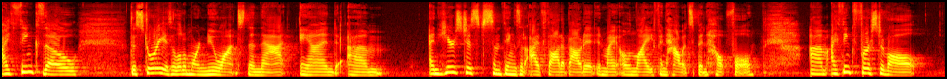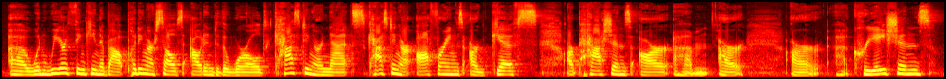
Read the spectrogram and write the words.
I think, though, the story is a little more nuanced than that. And, um, and here's just some things that I've thought about it in my own life and how it's been helpful. Um, I think, first of all, uh, when we are thinking about putting ourselves out into the world, casting our nets, casting our offerings, our gifts, our passions, our um, our our uh, creations,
